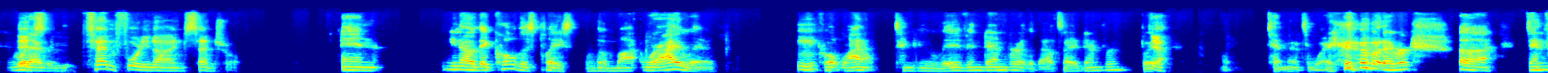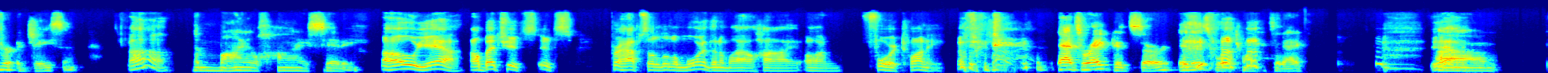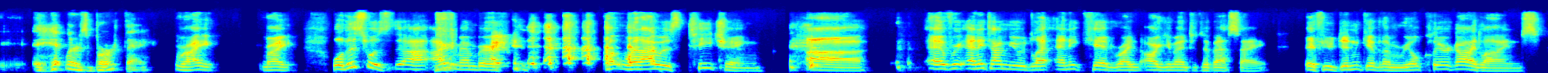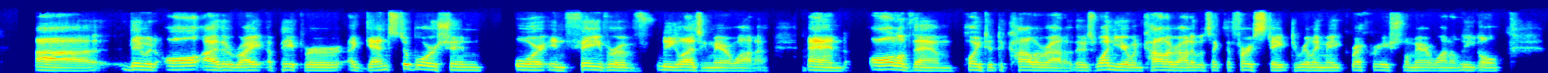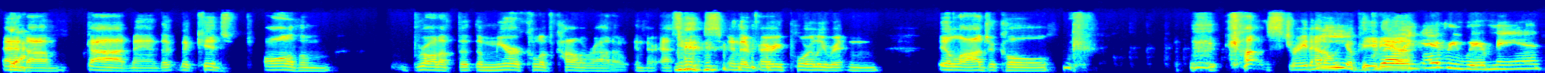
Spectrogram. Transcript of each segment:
whatever. 1049 Central. And you know, they call this place the where I live. Mm-hmm. They call well, I don't technically live in Denver, I live outside Denver, but yeah. 10 minutes away, whatever. Uh Denver adjacent. Oh. The mile high city. Oh yeah. I'll bet you it's it's perhaps a little more than a mile high on 420. That's right, good sir. It is 420 today. Yeah. Um, Hitler's birthday. Right. Right. Well, this was uh, I remember when I was teaching uh every anytime you would let any kid write an argumentative essay, if you didn't give them real clear guidelines, uh, they would all either write a paper against abortion or in favor of legalizing marijuana. And all of them pointed to Colorado. There's one year when Colorado was like the first state to really make recreational marijuana legal. And yeah. um, God, man, the, the kids, all of them brought up the, the miracle of Colorado in their essays, in their very poorly written, illogical, cut straight out weed of Wikipedia. Growing everywhere, man.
